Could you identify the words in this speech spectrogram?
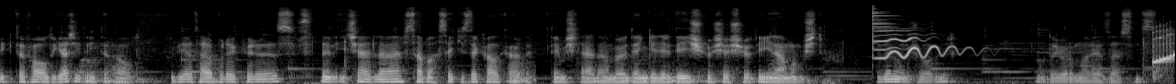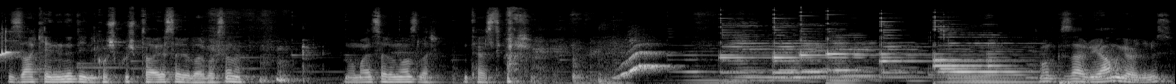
İlk defa oldu. Gerçekten ilk defa oldu. Bir yatağa bırakırız. Sütlerini içerler. Sabah 8'de kalkardık. Demişlerden böyle dengeleri değişiyor şaşıyor diye inanmamıştım. Olmuş olabilir? Burada yorumlara yazarsınız. Kızlar kendine değil. Koşup koşup Tahir'e sarıyorlar baksana. Normal sarılmazlar. Bir terslik var. ne oldu kızlar? Rüya mı gördünüz?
